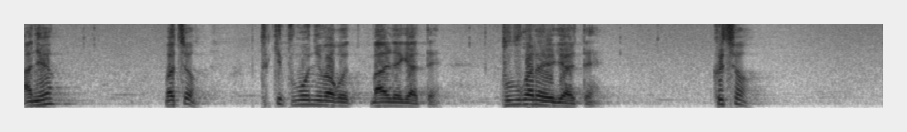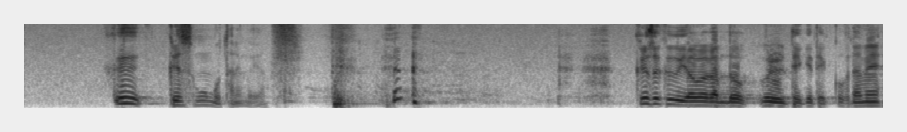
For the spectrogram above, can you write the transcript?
아니에요? 맞죠? 특히 부모님하고 말 얘기할 때, 부부간에 얘기할 때. 그렇죠? 그, 그래서 성공 못 하는 거예요. 그래서 그 영화 감독을 되게 됐고 그 다음에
